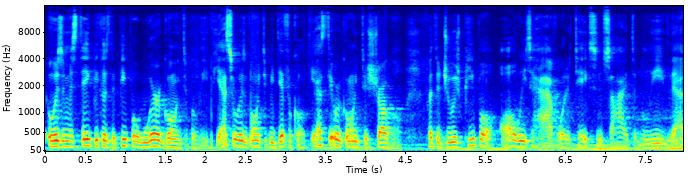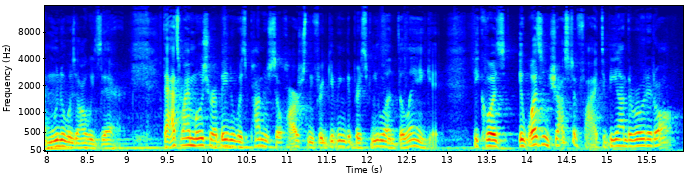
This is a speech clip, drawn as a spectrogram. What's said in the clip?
It was a mistake because the people were going to believe. Yes, it was going to be difficult. Yes, they were going to struggle. But the Jewish people always have what it takes inside to believe. The Amunah was always there. That's why Moshe Rabbeinu was punished so harshly for giving the bris milah and delaying it, because it wasn't justified to be on the road at all.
